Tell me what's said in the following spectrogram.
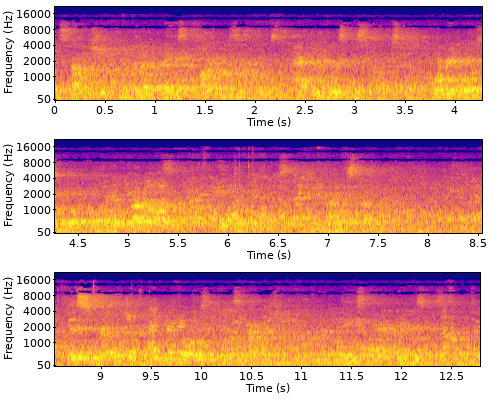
establishing coconut-based farming systems, agribusiness hubs, and corridors for coconut products, interface, and livestock. This strategy will be focused on establishing coconut-based agribusiness enterprises,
